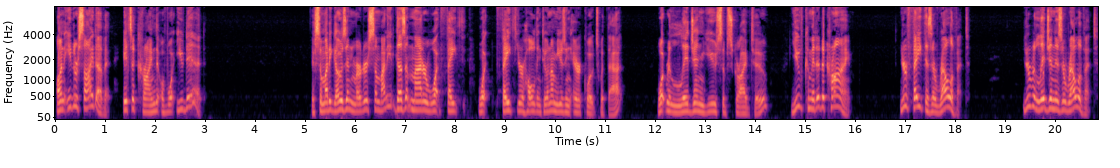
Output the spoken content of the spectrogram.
On either side of it, it's a crime of what you did. If somebody goes and murders somebody, it doesn't matter what faith what faith you're holding to, and I'm using air quotes with that, what religion you subscribe to, you've committed a crime. Your faith is irrelevant. Your religion is irrelevant.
